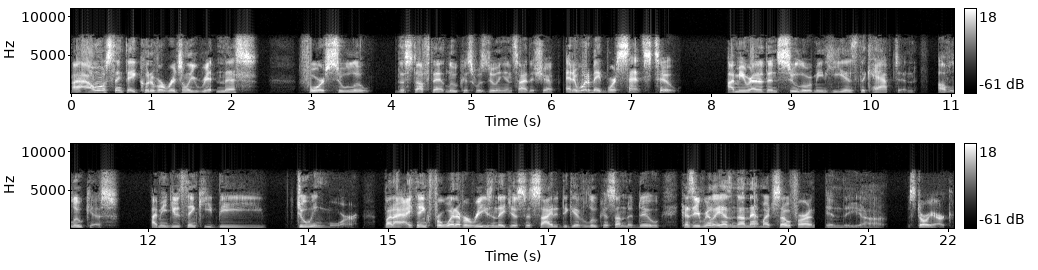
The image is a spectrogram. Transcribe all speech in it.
I almost think they could have originally written this for Sulu, the stuff that Lucas was doing inside the ship, and it would have made more sense too. I mean, rather than Sulu, I mean, he is the captain of Lucas. I mean, you'd think he'd be doing more, but I, I think for whatever reason they just decided to give Lucas something to do because he really hasn't done that much so far in, in the uh, story arc.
